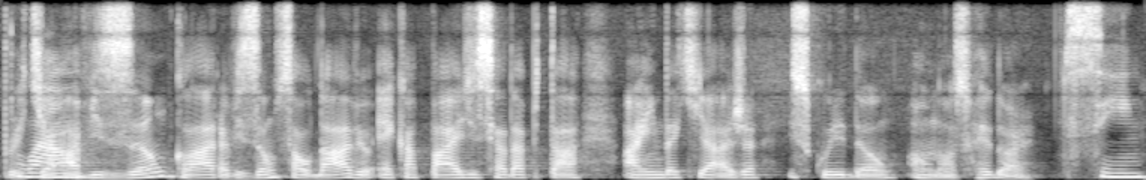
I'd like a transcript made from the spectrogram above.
Porque Uau. a visão clara, a visão saudável é capaz de se adaptar, ainda que haja escuridão ao nosso redor. Sim.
